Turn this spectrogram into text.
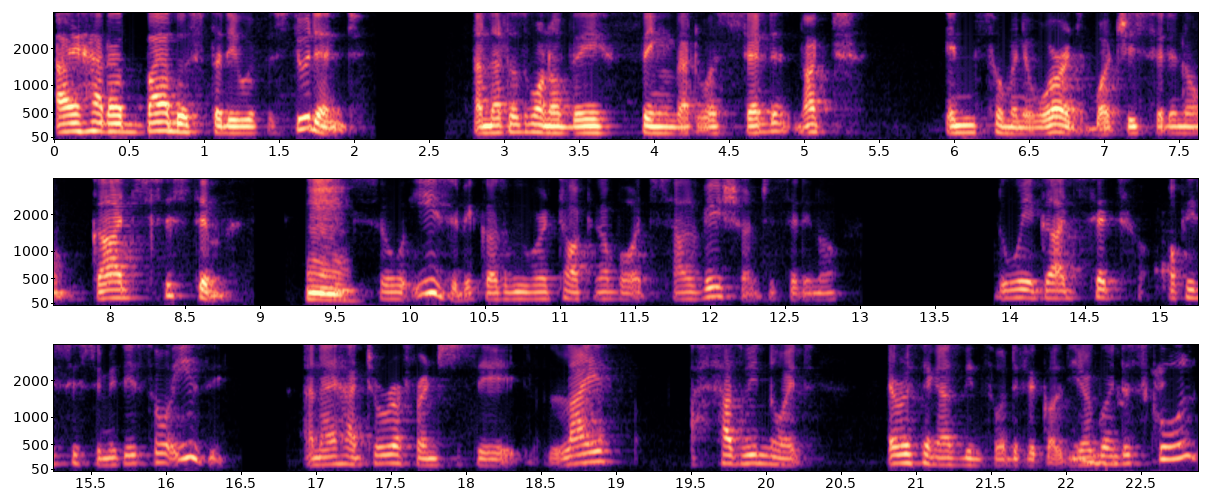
I had a Bible study with a student, and that was one of the things that was said, not in so many words, but she said, you know, God's system mm. so easy because we were talking about salvation. She said, you know, the way God set up his system, it is so easy. And I had to reference to say, life as we know it, everything has been so difficult. You're going to school,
